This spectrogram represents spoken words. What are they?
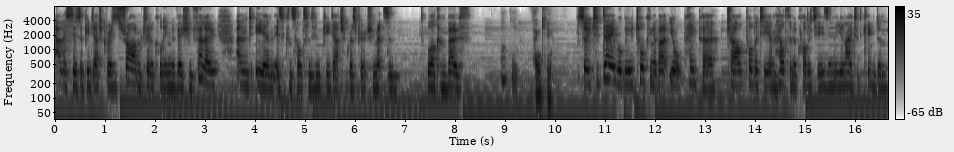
Alice is a paediatric registrar and clinical innovation fellow, and Ian is a consultant in paediatric respiratory medicine. Welcome both. Thank you. Thank you. So, today we'll be talking about your paper, Child Poverty and Health Inequalities in the United Kingdom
